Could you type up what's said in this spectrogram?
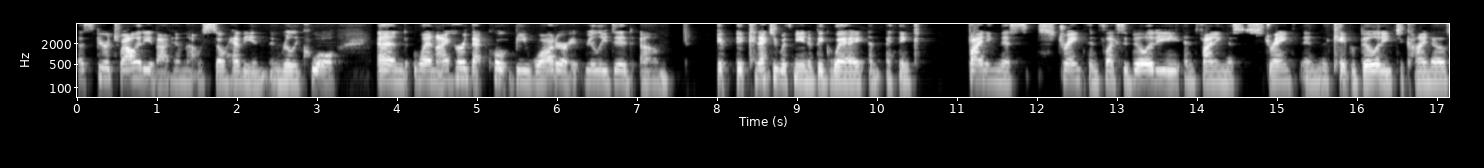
a spirituality about him that was so heavy and, and really cool. And when I heard that quote, be water, it really did, um, it, it connected with me in a big way. And I think finding this strength and flexibility and finding this strength and the capability to kind of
